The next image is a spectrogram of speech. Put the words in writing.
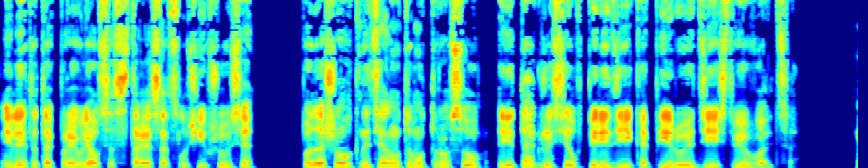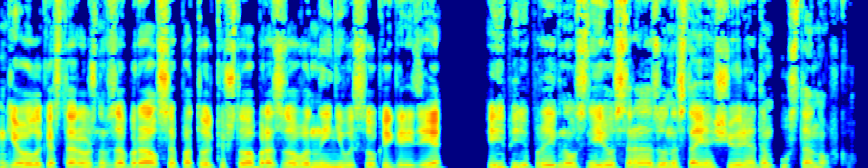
или это так проявлялся стресс от случившегося, подошел к натянутому тросу и также сел впереди, копируя действия вальца. Геолог осторожно взобрался по только что образованной невысокой гряде и перепрыгнул с нее сразу настоящую рядом установку.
